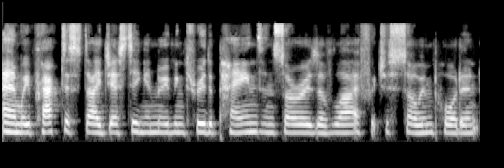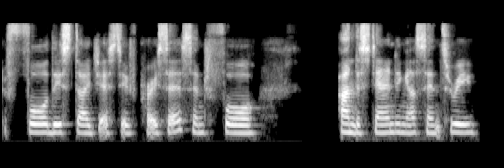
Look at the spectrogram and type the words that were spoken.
And we practice digesting and moving through the pains and sorrows of life, which is so important for this digestive process and for understanding our sensory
